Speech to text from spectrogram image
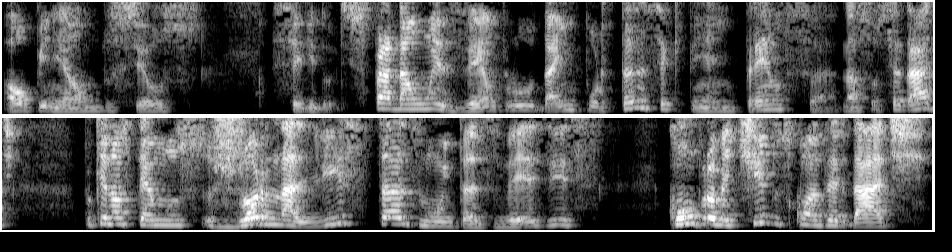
a opinião dos seus seguidores. Para dar um exemplo da importância que tem a imprensa na sociedade, porque nós temos jornalistas muitas vezes comprometidos com a verdade,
